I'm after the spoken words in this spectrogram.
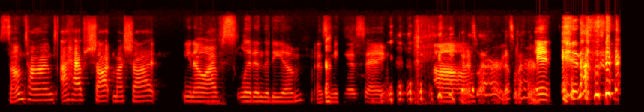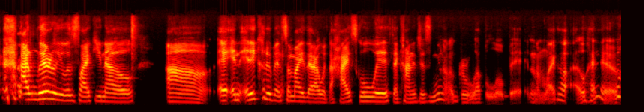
Sometimes I have shot my shot. You know, I've slid in the DM, as Mika is saying. Um, That's what I heard. That's what I heard. And and I, I literally was like, you know, uh, and, and it could have been somebody that I went to high school with that kind of just, you know, grew up a little bit. And I'm like, oh, oh hello.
